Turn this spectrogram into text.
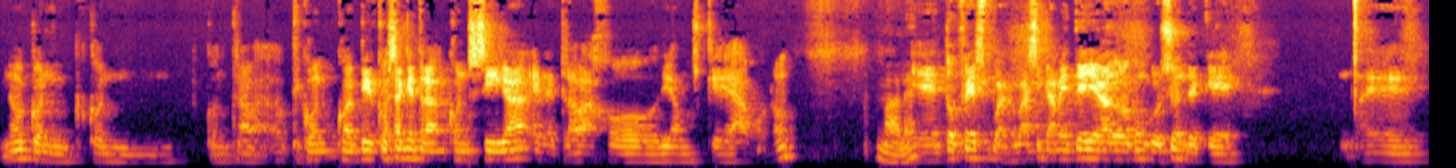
¿no? Con, con, cualquier cosa que consiga en el trabajo, digamos, que hago, ¿no? Vale. Eh, entonces, bueno, básicamente he llegado a la conclusión de que eh,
